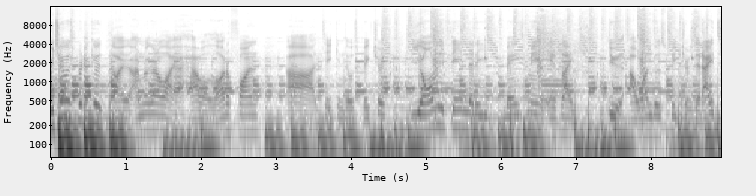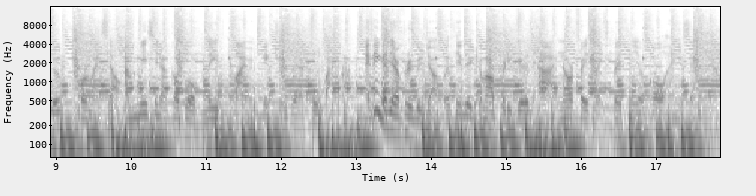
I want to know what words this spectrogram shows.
Which it was pretty good. Like, I'm not gonna lie, I have a lot of fun uh, taking those pictures. The only thing that it makes me is like, dude, I want those pictures that I took for myself. I'm missing a couple of lead climbing pictures with a cool background. I think I did a pretty good job. I think they came out pretty good. Uh, North Face are expecting your call any second now.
